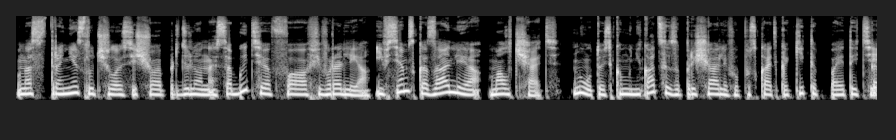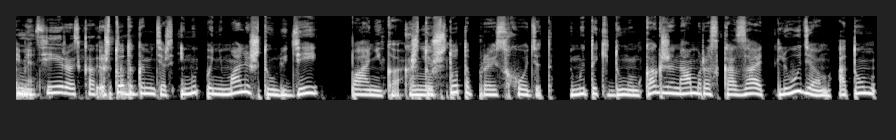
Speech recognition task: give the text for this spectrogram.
У нас в стране случилось еще определенное событие в э, феврале, и всем сказали молчать. Ну, то есть коммуникации запрещали выпускать какие-то по этой теме. Комментировать как Что-то комментировать. И мы понимали, что у людей паника, Конечно. что что-то происходит. И мы такие думаем, как же нам рассказать людям о том,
